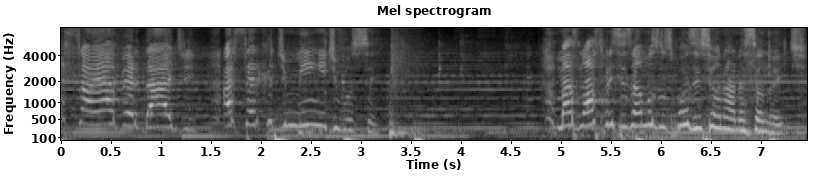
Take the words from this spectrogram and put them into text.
Essa é a verdade acerca de mim e de você. Mas nós precisamos nos posicionar nessa noite.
